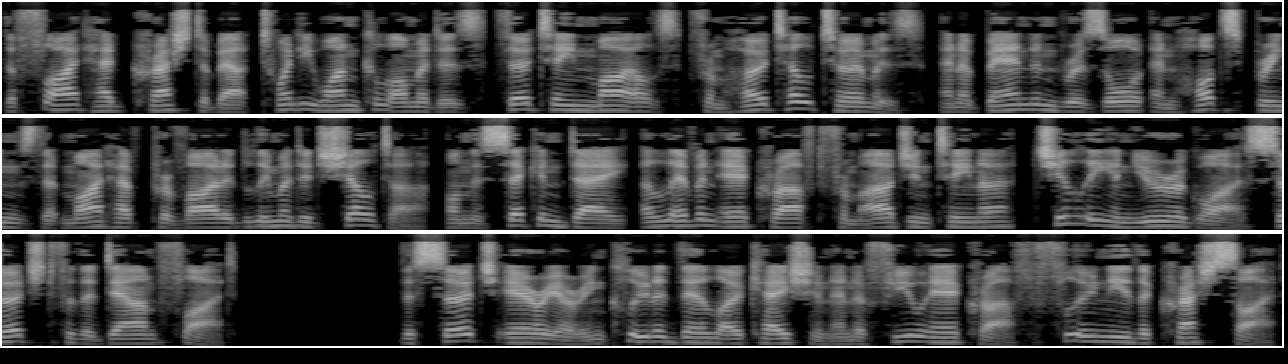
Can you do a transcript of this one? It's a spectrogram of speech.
the flight had crashed about 21 kilometers (13 miles) from Hotel Termas, an abandoned resort and hot springs that might have provided limited shelter. On the second day, 11 aircraft from Argentina, Chile and Uruguay searched for the downed flight. The search area included their location and a few aircraft flew near the crash site.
